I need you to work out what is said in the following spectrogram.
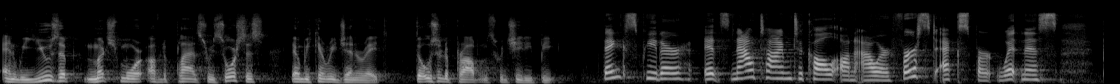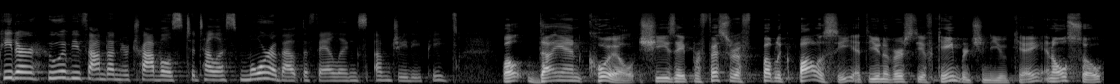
and we use up much more of the planet's resources than we can regenerate. Those are the problems with GDP. Thanks, Peter. It's now time to call on our first expert witness. Peter, who have you found on your travels to tell us more about the failings of GDP? Well, Diane Coyle, she's a professor of public policy at the University of Cambridge in the UK and also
